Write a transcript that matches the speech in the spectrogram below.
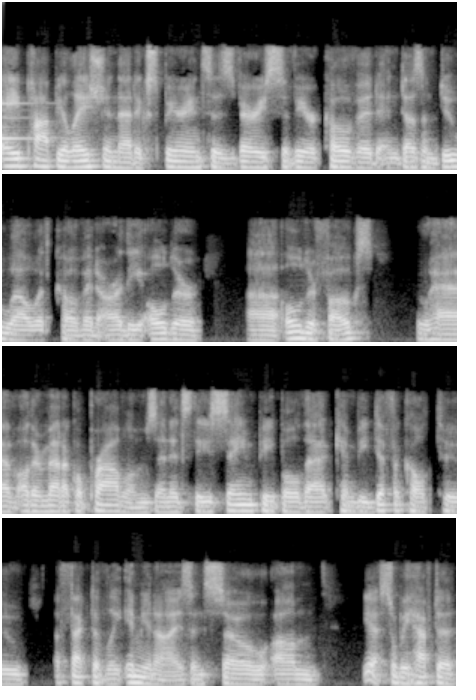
a population that experiences very severe COVID and doesn't do well with COVID are the older uh, older folks who have other medical problems, and it's these same people that can be difficult to effectively immunize. And so, um, yeah, so we have to,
